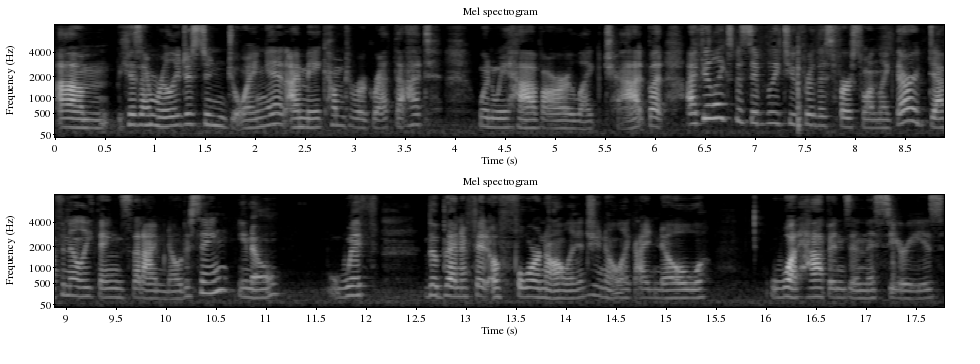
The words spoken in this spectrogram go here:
um, because I'm really just enjoying it. I may come to regret that when we have our like chat, but I feel like specifically too for this first one, like there are definitely things that I'm noticing, you know, with the benefit of foreknowledge, you know, like I know what happens in this series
